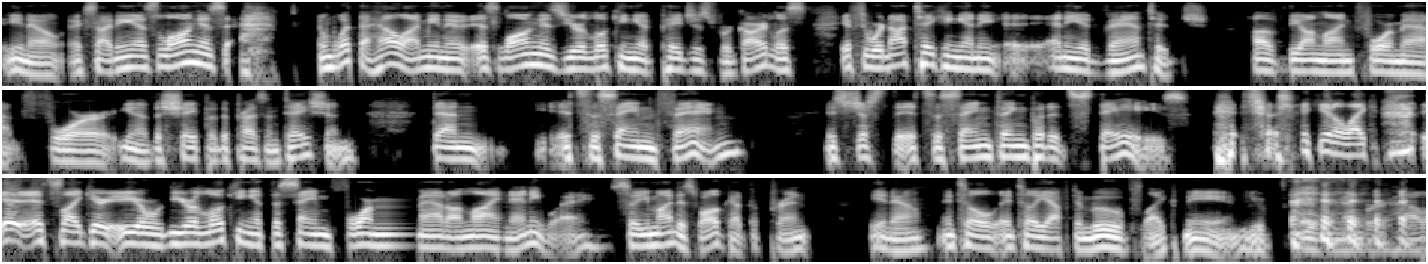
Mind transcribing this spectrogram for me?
you know exciting as long as and what the hell? I mean as long as you're looking at pages regardless if we're not taking any any advantage of the online format for you know the shape of the presentation then it's the same thing. It's just it's the same thing but it stays. It's just you know like it, it's like you're you're you're looking at the same format online anyway. So you might as well get the print you know until until you have to move like me and you, you remember how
